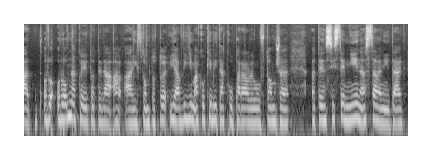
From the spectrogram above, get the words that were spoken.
A rovnako je to teda aj v tomto. To, ja vidím ako keby takú paralelu v tom, že ten systém nie je nastavený tak,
